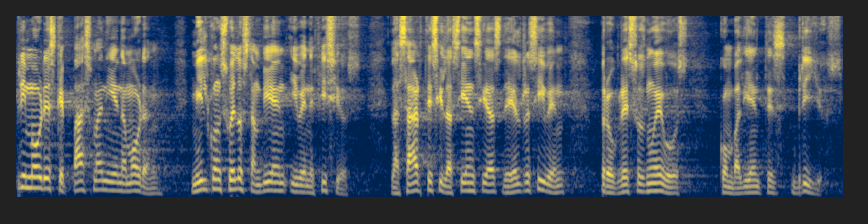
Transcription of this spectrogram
primores que pasman y enamoran, mil consuelos también y beneficios. Las artes y las ciencias de Él reciben progresos nuevos con valientes brillos.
